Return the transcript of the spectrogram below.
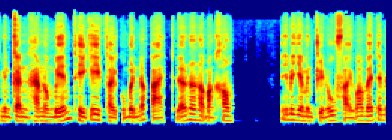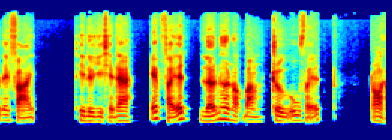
Thì mình cần hàm đồng biến thì cái y phẩy của mình nó phải lớn hơn hoặc bằng không. Nhưng bây giờ mình chuyển u phẩy qua vế bên tay phải, thì điều gì xảy ra? F phẩy x lớn hơn hoặc bằng trừ u phẩy x. Rồi,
